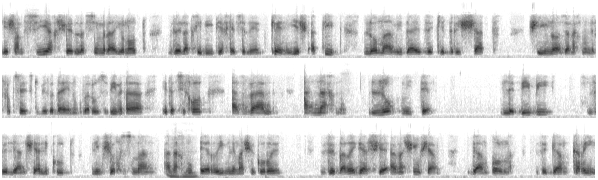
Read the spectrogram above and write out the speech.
יש שם שיח של לשים רעיונות ולהתחיל להתייחס אליהם. כן, יש עתיד לא מעמידה את זה כדרישת שאם לא אז אנחנו נפוצץ, כי בוודאי היינו כבר עוזבים את, ה, את השיחות, אבל אנחנו לא ניתן לביבי ולאנשי הליכוד למשוך זמן. אנחנו ערים למה שקורה, וברגע שאנשים שם, גם אורנה וגם קארין,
